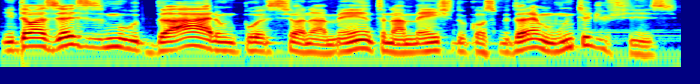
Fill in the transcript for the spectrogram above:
Então, às vezes, mudar um posicionamento na mente do consumidor é muito difícil.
